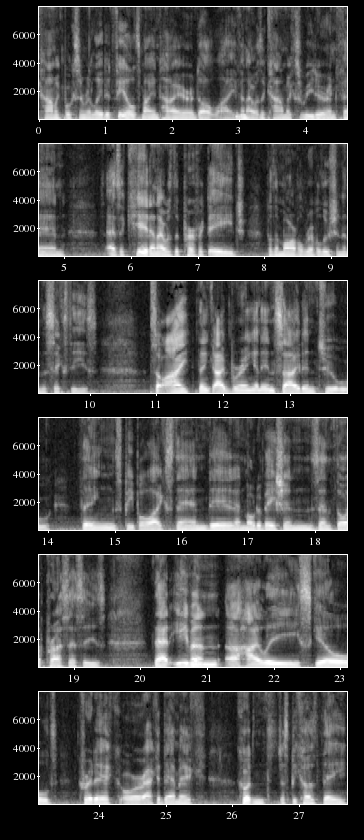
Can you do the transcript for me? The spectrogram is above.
comic books and related fields my entire adult life. Mm-hmm. And I was a comics reader and fan as a kid, and I was the perfect age for the Marvel Revolution in the 60s. So I think I bring an insight into things people like Stan did and motivations and thought processes that even a highly skilled critic or academic couldn't just because they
